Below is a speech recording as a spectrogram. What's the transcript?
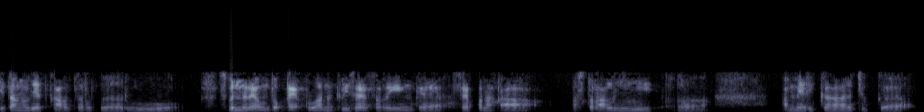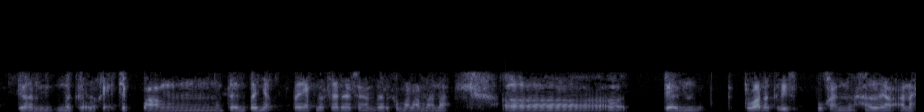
kita ngelihat culture baru. Sebenarnya untuk kayak keluar negeri saya sering kayak saya pernah ke Australia uh, Amerika juga dan negara kayak Jepang dan banyak banyak negara saya hampir ke mana-mana. Uh, dan keluar negeri bukan hal yang aneh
